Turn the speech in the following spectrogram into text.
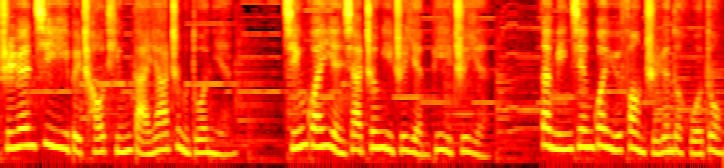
纸鸢技艺被朝廷打压这么多年，尽管眼下睁一只眼闭一只眼，但民间关于放纸鸢的活动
